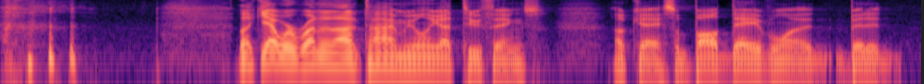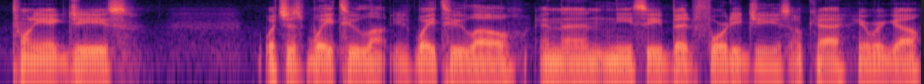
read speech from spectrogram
like, yeah, we're running out of time. We only got two things. Okay, so Bald Dave wanted, bidded 28 G's, which is way too low, way too low. And then Nisi bid 40 G's. Okay, here we go.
